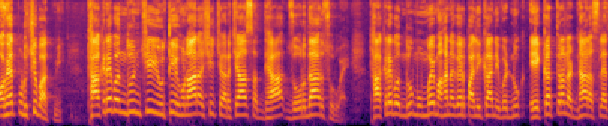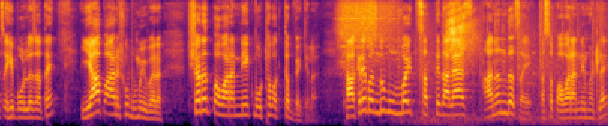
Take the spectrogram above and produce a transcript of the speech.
पाहुयात पुढची बातमी. ठाकरे बंधूंची युती होणार अशी चर्चा सध्या जोरदार सुरू आहे. ठाकरे बंधू मुंबई महानगरपालिका निवडणूक एकत्र लढणार असल्याचंही बोललं जात आहे. या पार्श्वभूमीवर शरद पवारांनी एक मोठं वक्तव्य केलं. ठाकरे बंधू मुंबईत सत्तेत आल्यास आनंदच आहे असं पवारांनी म्हटलंय.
